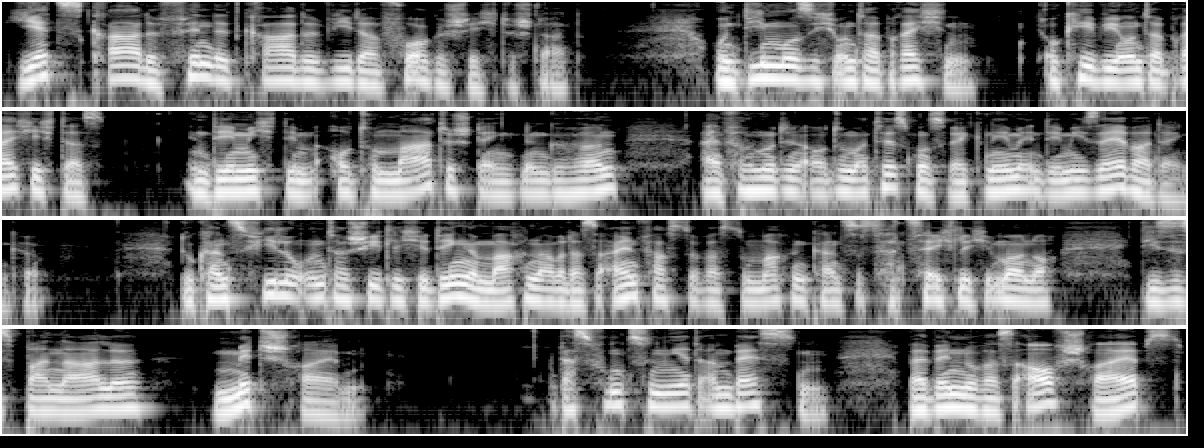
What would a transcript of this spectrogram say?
jetzt gerade findet gerade wieder Vorgeschichte statt. Und die muss ich unterbrechen. Okay, wie unterbreche ich das? Indem ich dem automatisch denkenden Gehirn einfach nur den Automatismus wegnehme, indem ich selber denke. Du kannst viele unterschiedliche Dinge machen, aber das Einfachste, was du machen kannst, ist tatsächlich immer noch dieses banale Mitschreiben. Das funktioniert am besten, weil wenn du was aufschreibst,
